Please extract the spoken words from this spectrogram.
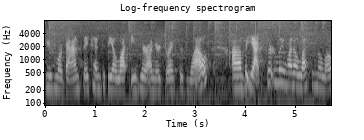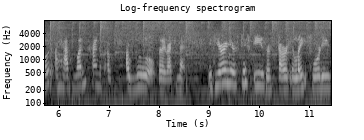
Use more bands. They tend to be a lot easier on your joints as well. Um, but yeah, certainly want to lessen the load. I have one kind of a, a rule that I recommend. If you're in your 50s or, or late 40s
